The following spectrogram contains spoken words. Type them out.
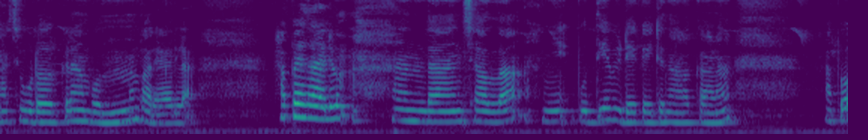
ആ ചൂടോർക്കിനാകുമ്പോൾ ഒന്നും പറയാറില്ല അപ്പോൾ ഏതായാലും എന്താ വെച്ചാൽ ഇനി പുതിയ വീഡിയോ ഒക്കെ ആയിട്ട് നാളെ കാണാം. അപ്പോൾ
